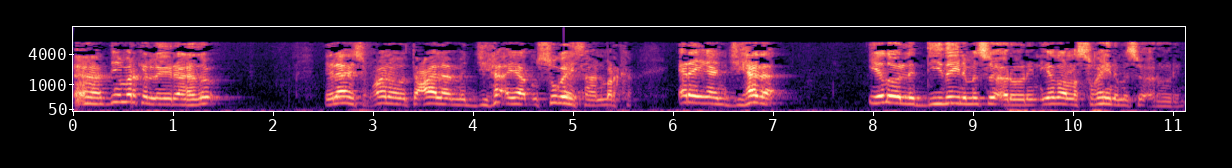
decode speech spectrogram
Haddii marka la yidhaahdo ilaahay subxaanahu watacaala ma jiho ayaad u sugaysaan marka. Ereygan jihada iyadoo la diidayna ma soo aroorin iyadoo la sugayna ma soo aroorin.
